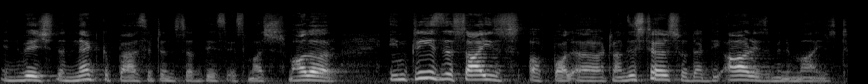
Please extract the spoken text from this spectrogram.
in which the net capacitance of this is much smaller, increase the size of uh, transistors so that the R is minimized,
